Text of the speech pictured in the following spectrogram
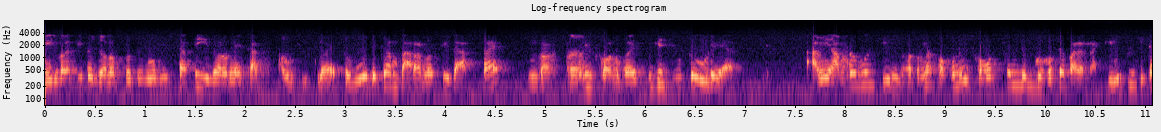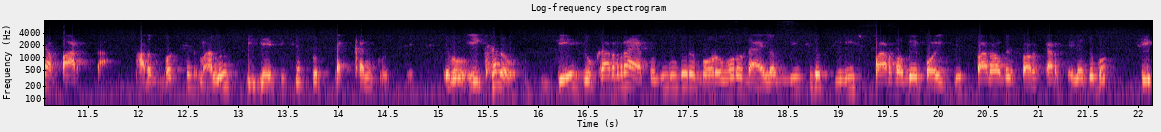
নির্বাচিত জনপ্রতিনিধির সাথে এই ধরনের কাজ করা উচিত নয়। তবুও দেখলাম বারাণসী রাস্তায় কনভয়ের দিকে জুতো উড়ে আসছে। আমি আবারও বলছি, এই ঘটনা কখনোই সমর্থনযোগ্য হতে পারে না, কিন্তু এটা বার্তা। ভারতবর্ষের মানুষ বিজেপিকে প্রত্যাখ্যান করছে। এবং এখানেও যে জোকাররা এতদিন ধরে বড় বড় ডায়লগ দিয়েছিল, তিরিশ পার হবে, পঁয়ত্রিশ পার হবে, সরকার ফেলে দেবো, সেই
